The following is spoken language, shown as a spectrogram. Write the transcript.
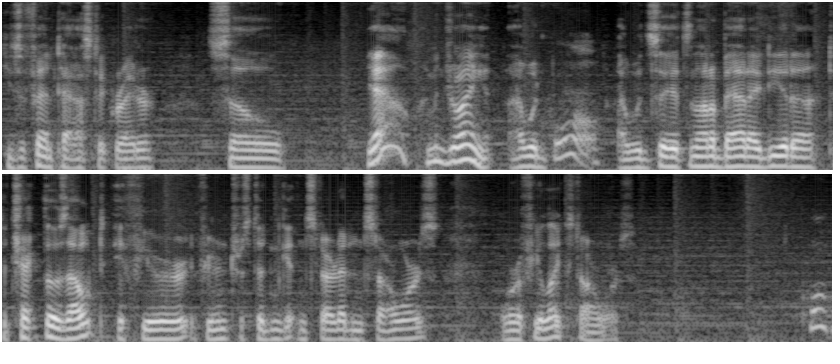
He's a fantastic writer. So, yeah, I'm enjoying it. I would, Cool. I would say it's not a bad idea to, to check those out if you're if you're interested in getting started in Star Wars, or if you like Star Wars. Cool.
